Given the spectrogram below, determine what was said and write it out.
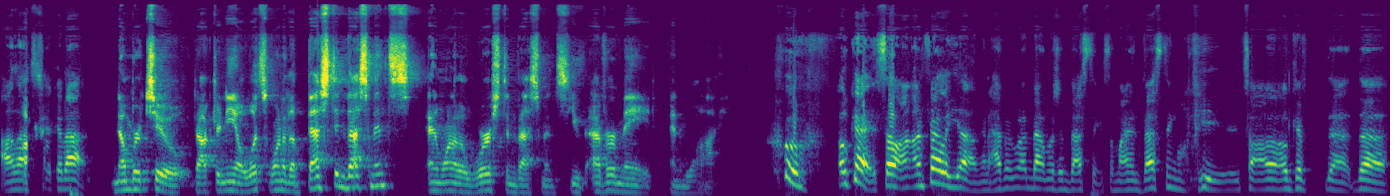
I'll have to check it out. Number two, Dr. Neel, what's one of the best investments and one of the worst investments you've ever made, and why? Whew. Okay, so I'm fairly young and I haven't done that much investing. So my investing will be so I'll give the the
